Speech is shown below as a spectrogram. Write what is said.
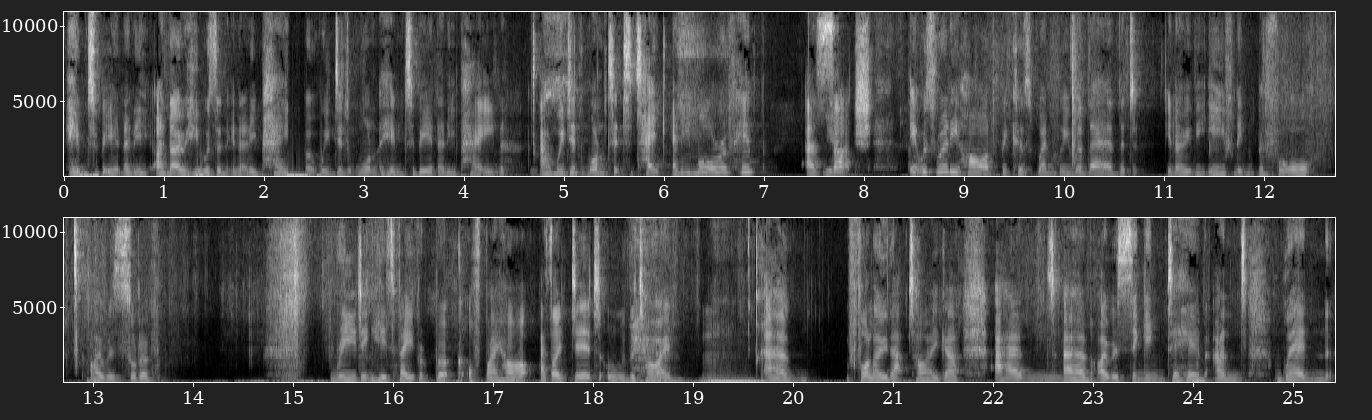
him to be in any i know he wasn't in any pain but we didn't want him to be in any pain. And we didn't want it to take any more of him as such it was really hard because when we were there the you know the evening before i was sort of reading his favorite book off by heart as i did all the time. Um follow that tiger. And um, i was singing to him and when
